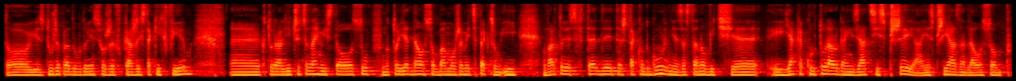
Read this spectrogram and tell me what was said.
To jest duże prawdopodobieństwo, że w każdej z takich firm, e, która liczy co najmniej 100 osób, no to jedna osoba może mieć spektrum i warto jest wtedy też tak odgórnie zastanowić się, jaka kultura organizacji sprzyja, jest przyjazna dla osób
